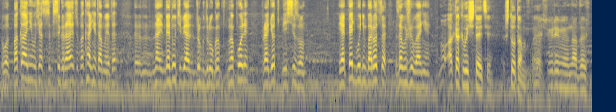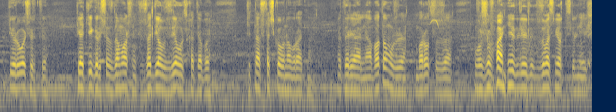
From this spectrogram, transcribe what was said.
Вот, пока они вот сейчас сыграются, пока они там это, э, най- найдут тебя друг друга на поле, пройдет весь сезон. И опять будем бороться за выживание. Ну, а как вы считаете, что там? В настоящее время надо в первую очередь 5 игр сейчас домашних, задел сделать хотя бы 15 очков набрать. ну. Это реально. А потом уже бороться за выживание для, за восьмерку сильнейшую.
